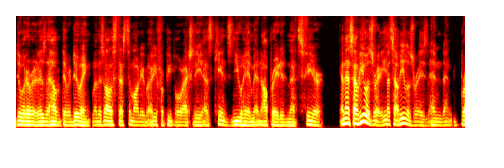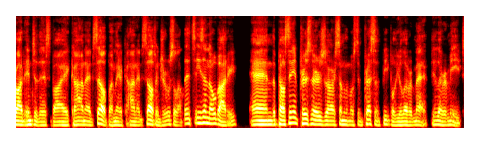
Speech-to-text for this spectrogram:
do whatever it is the hell that they were doing. And there's all this testimony about for people who actually, as kids, knew him and operated in that sphere. And that's how he was raised. That's how he was raised and then brought into this by Kahane himself, by Meir Kahane himself in Jerusalem. It's, he's a nobody. And the Palestinian prisoners are some of the most impressive people you'll ever met, you'll ever meet.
